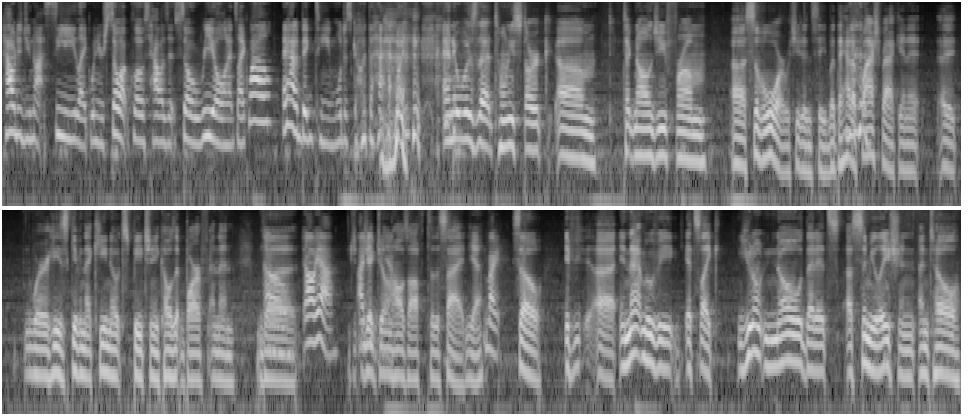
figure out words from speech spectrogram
how did you not see like when you're so up close how is it so real and it's like well they had a big team we'll just go with that like, and it was that Tony Stark um, technology from uh, Civil War, which you didn't see, but they had a flashback in it uh, where he's giving that keynote speech and he calls it barf, and then the oh, oh yeah J- Jake did- yeah. Gyllenhaal's off to the side. Yeah. Right. So if uh, in that movie, it's like you don't know that it's a simulation until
